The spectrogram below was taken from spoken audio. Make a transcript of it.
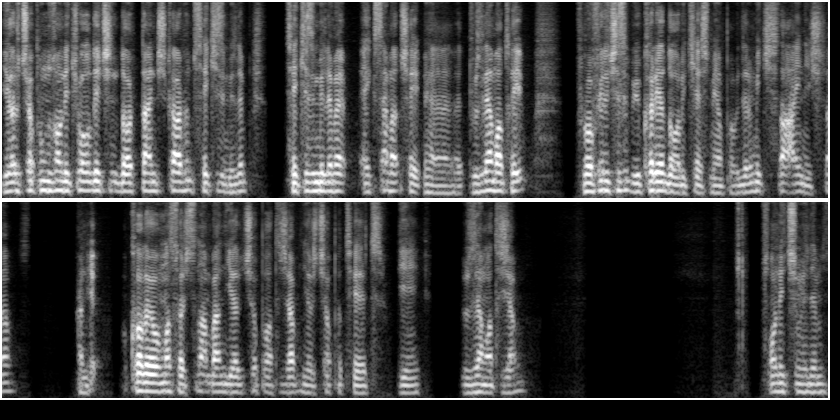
Yarı çapımız 12 olduğu için 4'ten çıkardım 8 milim. 8 milime eksem şey e, düzlem atayıp profili çizip yukarıya doğru kesme yapabilirim. İkisi de aynı işlem. Hani kolay olması açısından ben yarı çapı atacağım. Yarı çapı teğet bir düzlem atacağım. 13 milim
